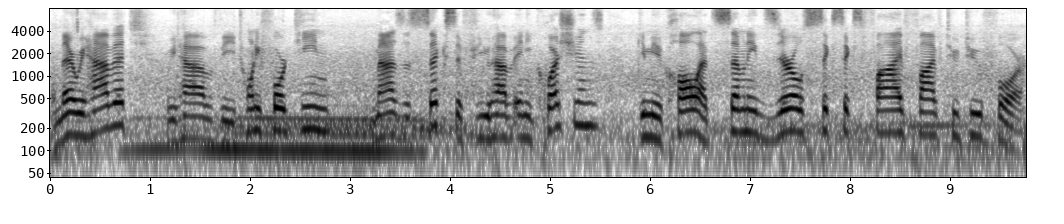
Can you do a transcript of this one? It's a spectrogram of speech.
And there we have it. We have the 2014 Mazda 6. If you have any questions, give me a call at 780-665-5224.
